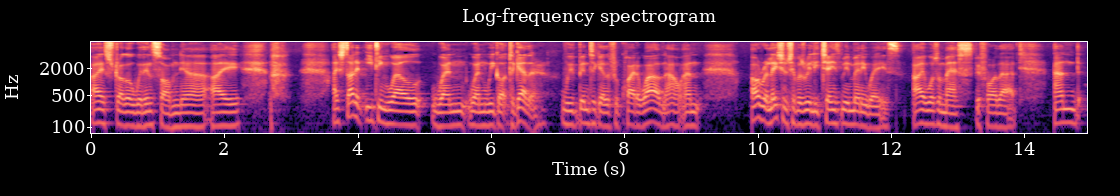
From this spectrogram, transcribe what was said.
I struggle with insomnia. I I started eating well when when we got together. We've been together for quite a while now, and our relationship has really changed me in many ways. I was a mess before that, and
